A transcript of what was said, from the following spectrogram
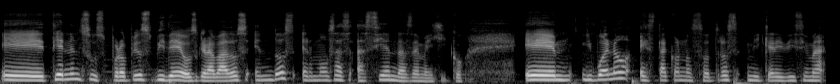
eh, tienen sus propios videos grabados en dos hermosas haciendas de México. Eh, y bueno, está con nosotros mi queridísima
